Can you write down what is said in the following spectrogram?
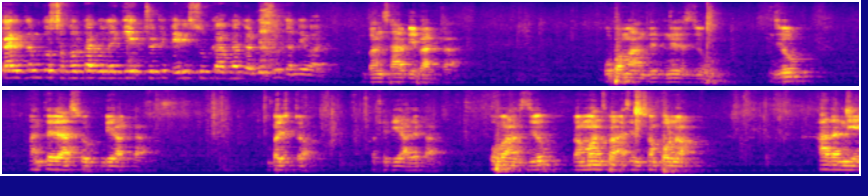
कार्यक्रमको सफलताको लागि एकचोटि फेरि शुभकामना गर्दैछु। धन्यवाद। भन्सार विभागका उपमहानिर्देशज्यू ज्यू अन्तर्राष्ट्रिय विभागका वरिष्ठ अतिथि आजका उपमहाज्यू र मञ्चमा आसिन सम्पूर्ण आदरणीय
